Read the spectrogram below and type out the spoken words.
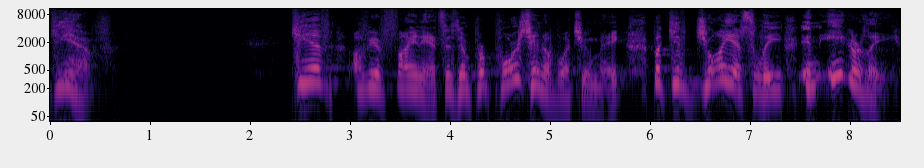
give Give of your finances in proportion of what you make, but give joyously and eagerly.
